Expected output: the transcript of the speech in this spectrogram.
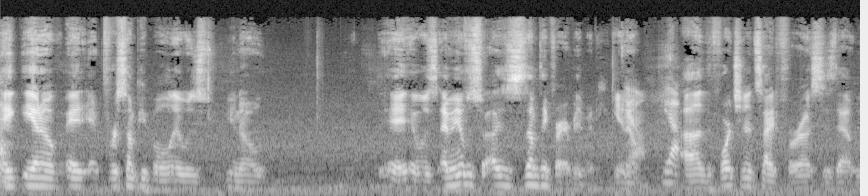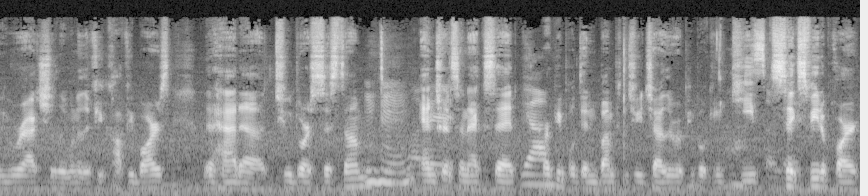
it, you know, it, it- for some people, it was you know, it, it was. I mean, it was, it was something for everybody. You know, Yeah. uh, the fortunate side for us is that we were actually one of the few coffee bars that had a two door system. Mhm. Entrance and exit, Yeah. where people didn't bump into each other, where people can Oh, keep so six feet apart,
